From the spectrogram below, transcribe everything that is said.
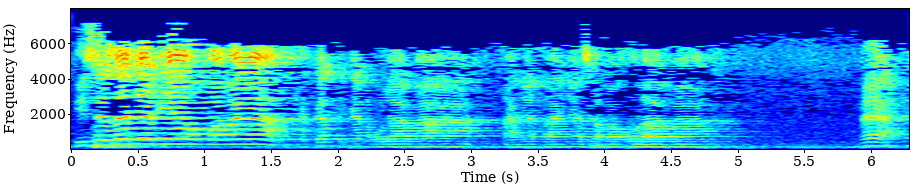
Bisa saja dia umpamanya dekat dengan ulama, tanya-tanya sama ulama. Nah,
